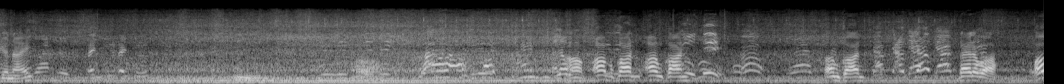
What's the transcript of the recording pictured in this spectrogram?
ฮ้ยเอาเลยเอ้อยู่ไหนไปดูไปดูเดี๋ยวออกนะเดี๋ยวออกนะเดี๋ยวออกนะไอ้กระโดดเมื่อกี้เออเออได้ไปนู่นเลยบ่ฮะเอาหมก่อนอ้อมก่อนอ้อมก่อนได้แล้วป่ะโอ้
